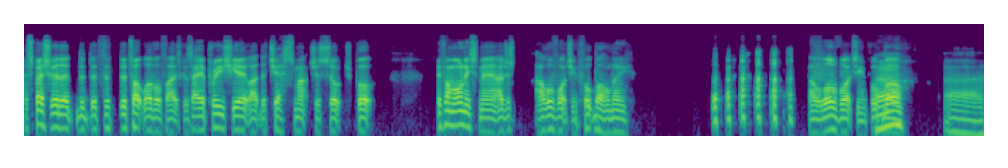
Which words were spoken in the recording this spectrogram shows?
especially the the the, the, the top level fights because I appreciate like the chess match as such. But if I'm honest, mate, I just I love watching football, mate. I love watching football. uh, Uh,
